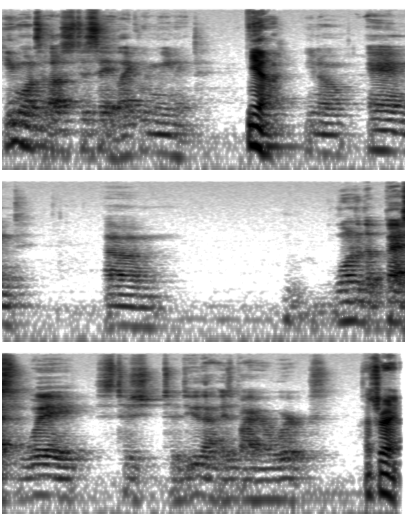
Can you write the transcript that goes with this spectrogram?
He wants us to say it like we mean it. Yeah. You know, and um, one of the best ways to sh- to do that is by our works. That's right.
